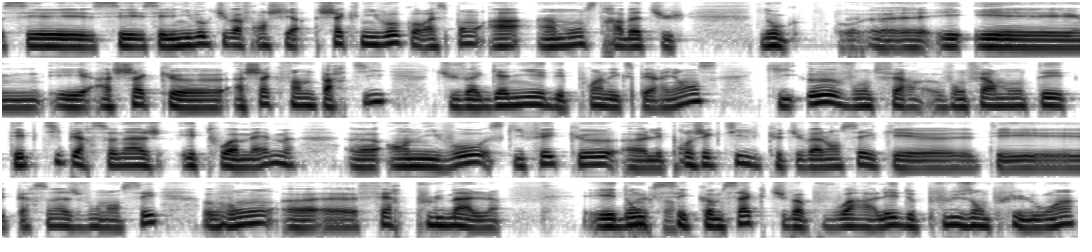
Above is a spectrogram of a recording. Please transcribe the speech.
c'est les niveaux que tu vas franchir. Chaque niveau correspond à un monstre abattu. Donc euh, et, et, à, chaque, euh, à chaque fin de partie, tu vas gagner des points d'expérience qui, eux, vont, te faire, vont faire monter tes petits personnages et toi-même euh, en niveau, ce qui fait que les projectiles que tu vas lancer et que tes personnages vont lancer vont faire plus mal. Et donc, c'est comme ça que tu vas pouvoir aller de plus en plus loin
